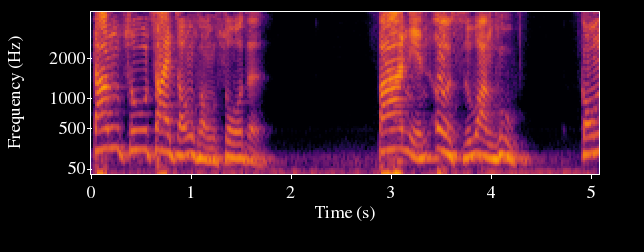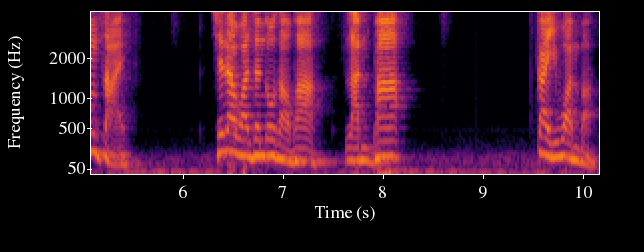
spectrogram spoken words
当初蔡总统说的八年二十万户公宅，现在完成多少趴？懒趴盖一万吧，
